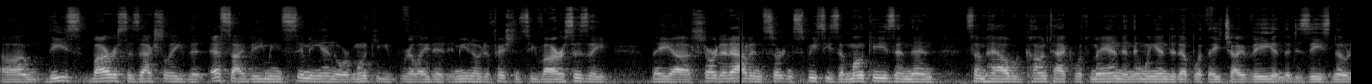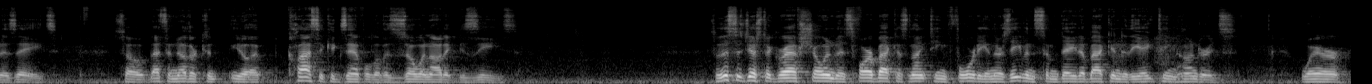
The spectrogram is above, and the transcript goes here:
um, these viruses actually, the SIV means simian or monkey-related immunodeficiency viruses. They, they uh, started out in certain species of monkeys and then somehow would contact with man, and then we ended up with HIV and the disease known as AIDS. So that's another, you know, a classic example of a zoonotic disease. So this is just a graph showing as far back as 1940, and there's even some data back into the 1800s where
